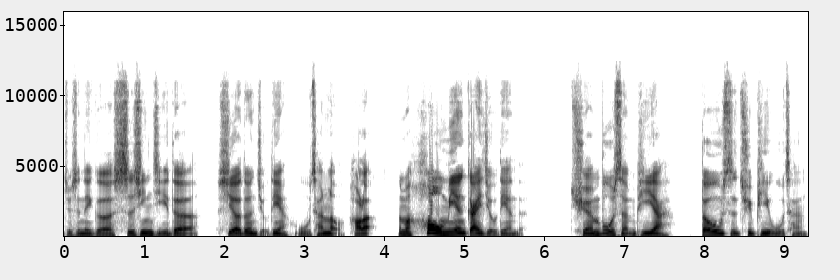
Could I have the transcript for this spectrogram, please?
就是那个四星级的希尔顿酒店五层楼。好了，那么后面盖酒店的全部审批啊，都是去批五层。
